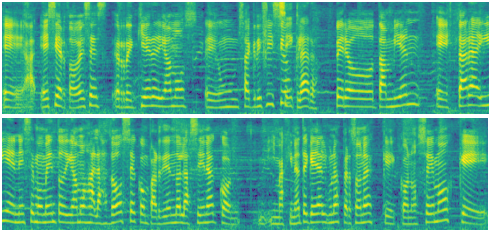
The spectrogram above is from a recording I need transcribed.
Eh, es cierto, a veces requiere, digamos, eh, un sacrificio. Sí, claro. Pero también estar ahí en ese momento, digamos, a las 12 compartiendo la cena con imagínate que hay algunas personas que conocemos que,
